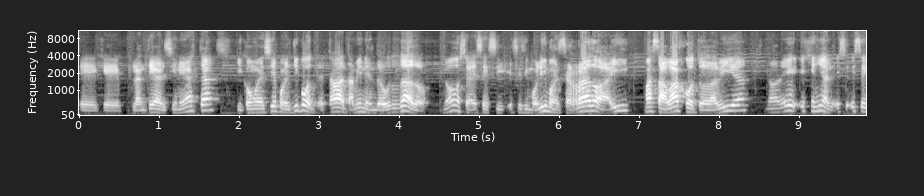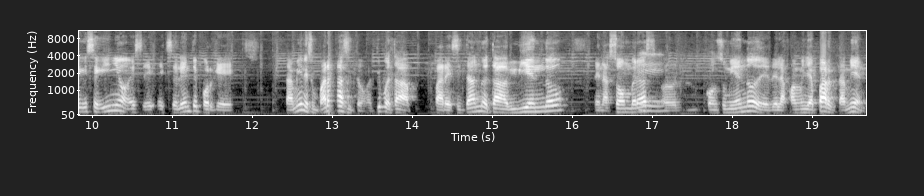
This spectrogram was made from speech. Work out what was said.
eh, que plantea el cineasta. Y como decía, porque el tipo estaba también endeudado, ¿no? O sea, ese, ese simbolismo encerrado ahí, más abajo todavía. No, es, genial, ese, ese guiño es excelente porque también es un parásito. El tipo estaba parasitando, estaba viviendo en las sombras, consumiendo de, de, la familia Park también.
